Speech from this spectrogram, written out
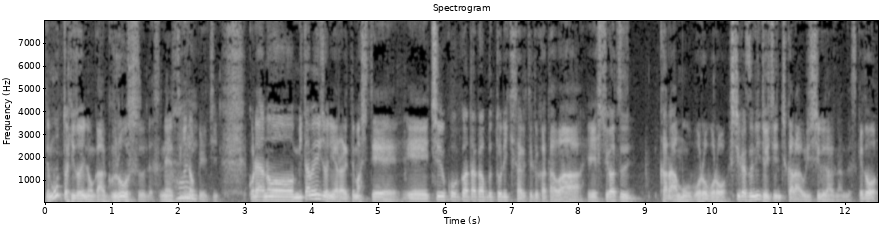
でもっとひどいのがグロースですね、次のページ、はい、これあの、見た目以上にやられてまして、えー、中古型株取引されている方は、えー、7月からもうボロボロ、7月21日から売りシグナルなんですけど、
